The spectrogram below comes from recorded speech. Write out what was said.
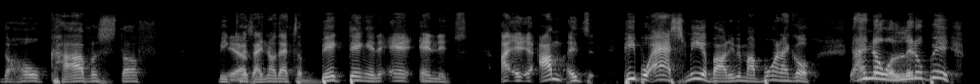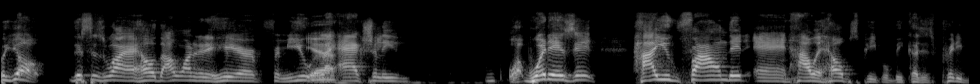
the whole kava stuff because I know that's a big thing, and and, and it's I I'm it's people ask me about it, even my boy, and I go, I know a little bit, but yo, this is why I held. I wanted to hear from you, Yeah. like actually, what what is it? How you found it and how it helps people because it's pretty,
